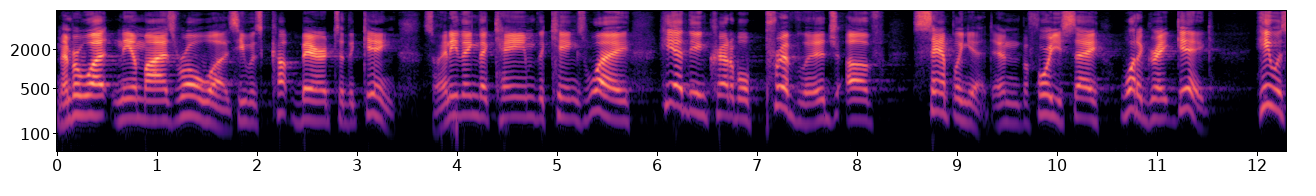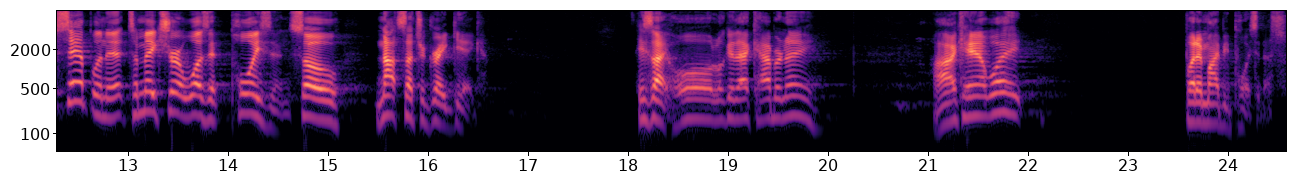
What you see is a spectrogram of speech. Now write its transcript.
Remember what Nehemiah's role was? He was cupbearer to the king. So anything that came the king's way, he had the incredible privilege of sampling it. And before you say, what a great gig, he was sampling it to make sure it wasn't poison. So, not such a great gig. He's like, oh, look at that Cabernet. I can't wait. But it might be poisonous.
